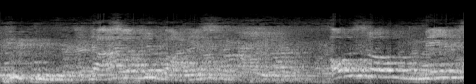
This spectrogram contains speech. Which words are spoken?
the I love you virus also names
